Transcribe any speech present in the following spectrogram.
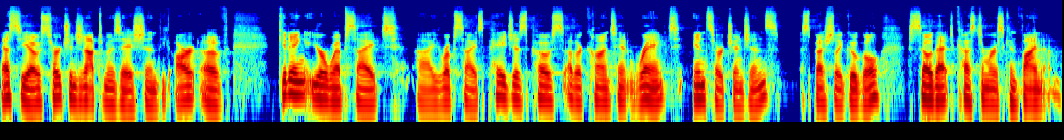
SEO, search engine optimization, the art of getting your website, uh, your website's pages, posts, other content ranked in search engines, especially Google, so that customers can find them.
